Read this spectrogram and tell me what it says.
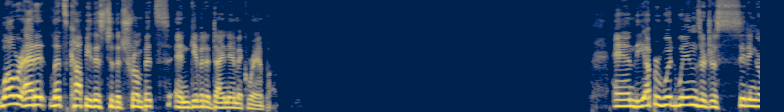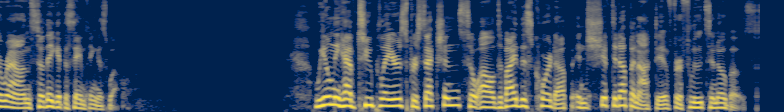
While we're at it, let's copy this to the trumpets and give it a dynamic ramp-up. And the upper woodwinds are just sitting around, so they get the same thing as well. We only have two players per section, so I'll divide this chord up and shift it up an octave for flutes and oboes.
